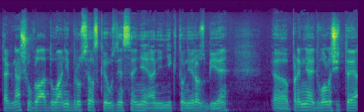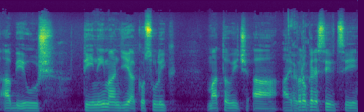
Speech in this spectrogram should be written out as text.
tak našu vládu ani bruselské uznesenie, ani nikto nerozbije. E, pre mňa je dôležité, aby už tí nímandi ako Sulík, Matovič a aj progresívci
